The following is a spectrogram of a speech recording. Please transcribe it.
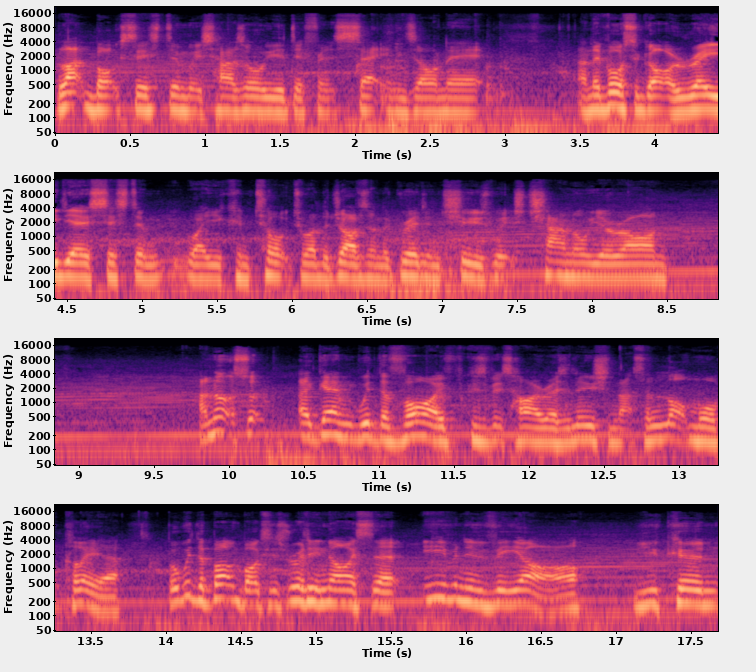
black box system which has all your different settings on it And they've also got a radio system where you can talk to other drivers on the grid and choose which channel you're on. And not so, again with the Vive because of its high resolution, that's a lot more clear. But with the button box, it's really nice that even in VR, you can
